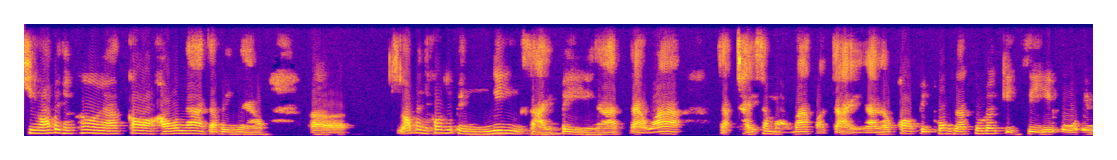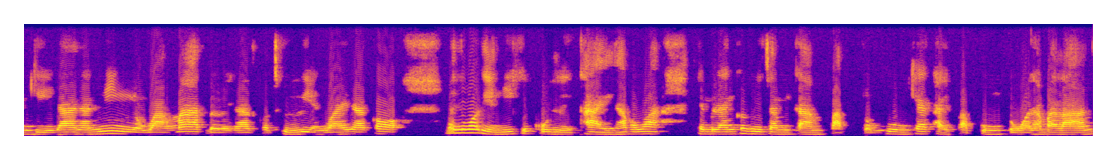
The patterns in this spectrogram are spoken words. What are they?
คิงออฟเป็นเคิลนะก็เขาน่าจะเป็นแนวเอ่อคิงออฟเป็นเคิลที่เป็นนิ่งสายเปย์นะแต่ว่า จะใช้สมองมากกว่าใจนะแล้วก็เป็นพวกนักธุรกิจ CEO MD ได้นะนิ่งวางมากเลยนะก็ถือเหรียญไว้นะก็ไม่รู้ว่าเหรียญนี้คือคุณหรือใครนะเพราะว่าเทมเบลนก็คือจะมีการปรับสมดุลแก้ไขปรับปรุงตัวนะบาลานซ์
